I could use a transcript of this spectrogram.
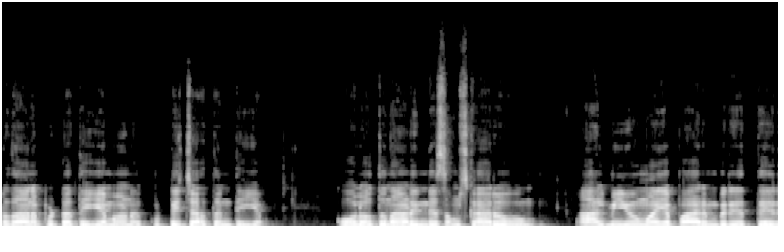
പ്രധാനപ്പെട്ട തെയ്യമാണ് കുട്ടിച്ചാത്തൻ തെയ്യം. കോലോത്ത് നാടിന്റെ സംസ്കാരവും ആത്മീയവുമായ പാരമ്പര്യത്തിൽ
